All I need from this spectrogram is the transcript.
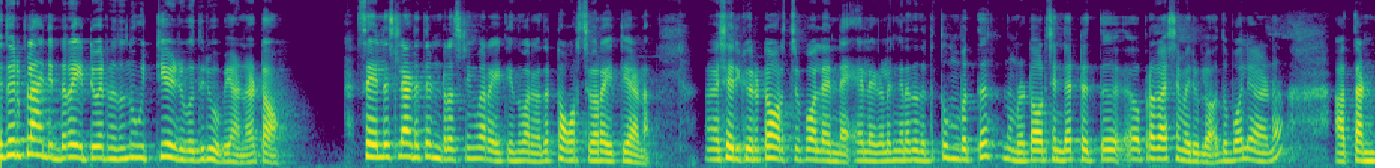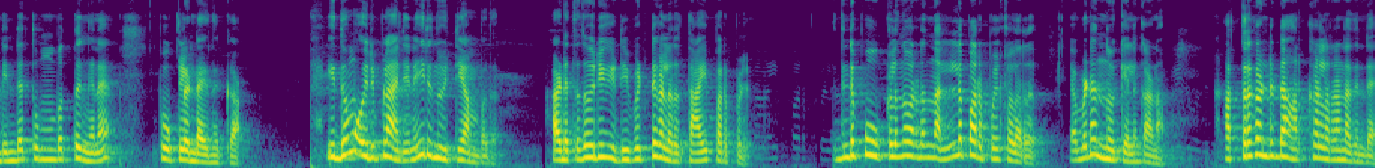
ഇതൊരു പ്ലാന്റിന്റെ റേറ്റ് വരുന്നത് നൂറ്റി എഴുപത് രൂപയാണ് കേട്ടോ. സെയിൽസിൽ അടുത്ത ഇൻട്രസ്റ്റിംഗ് വെറൈറ്റി എന്ന് പറയുന്നത് ടോർച്ച് വെറൈറ്റിയാണ് ശരിക്കും ഒരു ടോർച്ച് പോലെ തന്നെ ഇലകൾ ഇങ്ങനെ നിന്നിട്ട് തുമ്പത്ത് നമ്മുടെ ടോർച്ചിന്റെ അറ്റത്ത് പ്രകാശം വരുമല്ലോ. അതുപോലെയാണ് ആ തണ്ടിന്റെ തുമ്പത്ത് ഇങ്ങനെ പൂക്കളുണ്ടായി നിൽക്കുക. ഇതും ഒരു പ്ലാന്റിന് ഇരുന്നൂറ്റി അമ്പത് അടുത്തത് ഒരു ഇടിവെട്ട് കളർ തായ് പർപ്പിൾ ഇതിന്റെ പൂക്കൾ എന്ന് പറയുന്നത് നല്ല പർപ്പിൾ കളറ് എവിടെ നോക്കിയാലും കാണാം. അത്ര കണ്ട് ഡാർക്ക് കളറാണ് അതിന്റെ.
